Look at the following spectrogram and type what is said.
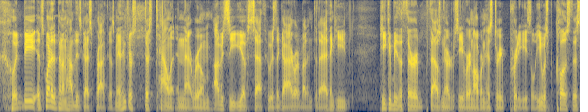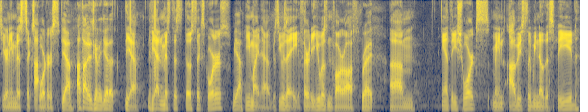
could be. It's going to depend on how these guys practice. I mean, I think there's there's talent in that room. Obviously, you have Seth, who is a guy I wrote about him today. I think he he could be the third thousand yard receiver in Auburn history pretty easily. He was close this year and he missed six quarters. Yeah, I thought he was going to get it. Yeah, if he hadn't missed this those six quarters, Yeah. he might have because he was at eight thirty. He wasn't far off. Right. Um, Anthony Schwartz. I mean, obviously we know the speed.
